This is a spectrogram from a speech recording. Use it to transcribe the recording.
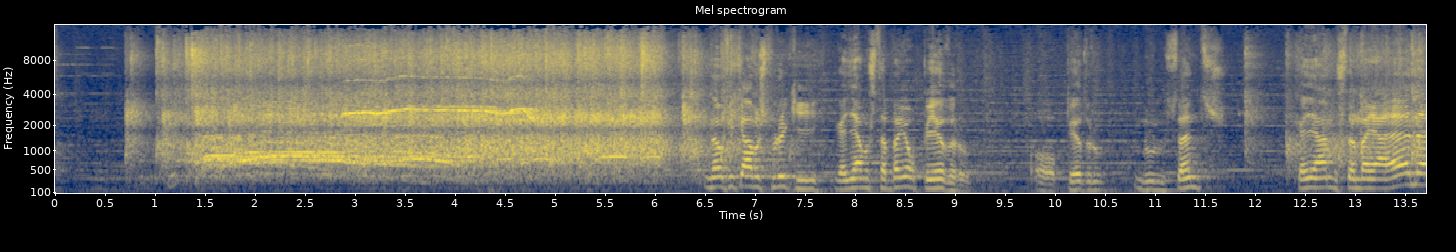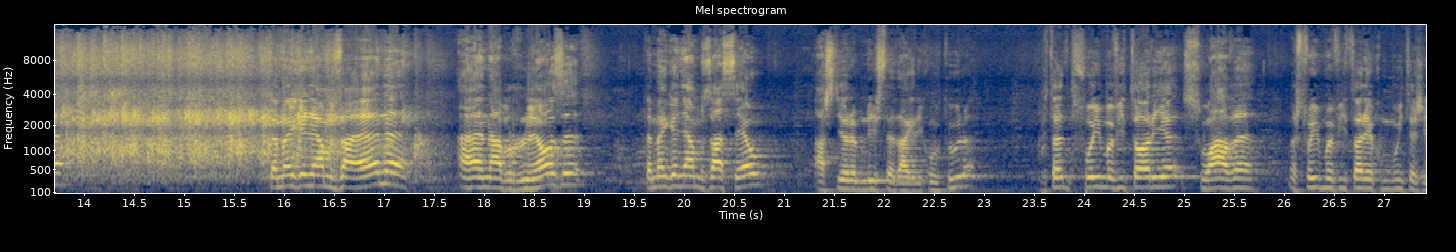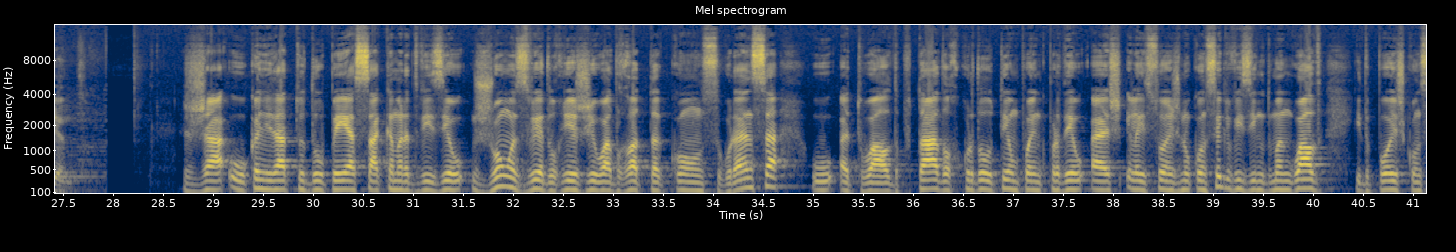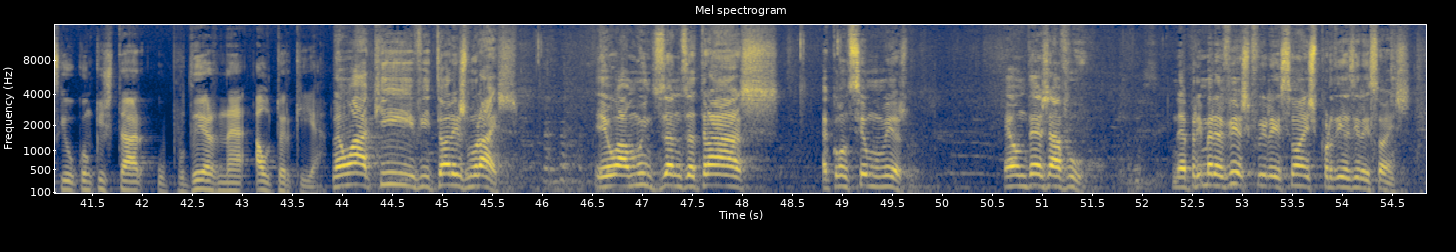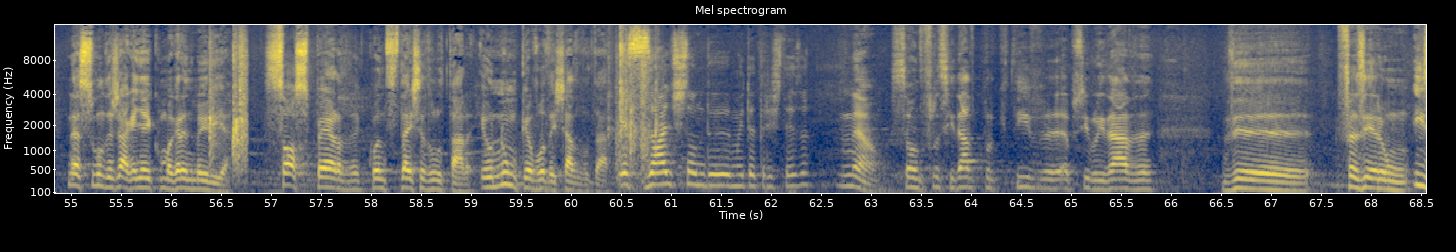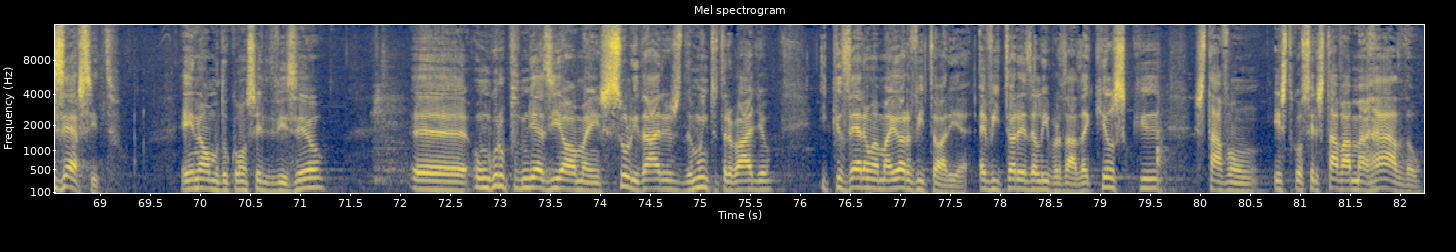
Não ficámos por aqui, ganhámos também ao Pedro, ao Pedro Nuno Santos, ganhámos também à Ana, também ganhámos à Ana a Ana Abrunhosa, também ganhámos a CEL, à Senhora Ministra da Agricultura. Portanto, foi uma vitória suada, mas foi uma vitória com muita gente. Já o candidato do PS à Câmara de Viseu, João Azevedo, reagiu à derrota com segurança. O atual deputado recordou o tempo em que perdeu as eleições no Conselho Vizinho de Mangualde e depois conseguiu conquistar o poder na autarquia. Não há aqui vitórias morais. Eu, há muitos anos atrás, aconteceu-me o mesmo. É um déjà vu. Na primeira vez que fui eleições, perdi as eleições. Na segunda, já ganhei com uma grande maioria. Só se perde quando se deixa de lutar. Eu nunca vou deixar de lutar. Esses olhos são de muita tristeza? Não, são de felicidade porque tive a possibilidade de fazer um exército em nome do Conselho de Viseu, um grupo de mulheres e homens solidários de muito trabalho e que deram a maior vitória, a vitória da liberdade. Aqueles que estavam, este Conselho estava amarrado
